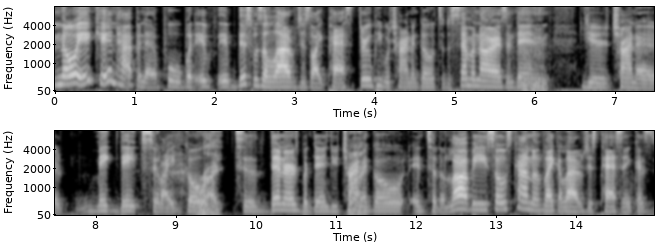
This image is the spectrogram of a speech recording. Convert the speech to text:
No, it can happen at a pool, but if, if this was a lot of just like passing through, people trying to go to the seminars and then Mm-hmm. You're trying to make dates to like go Right. to dinners, but then you're trying to go into the lobby. So it's kind of like a lot of just passing because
